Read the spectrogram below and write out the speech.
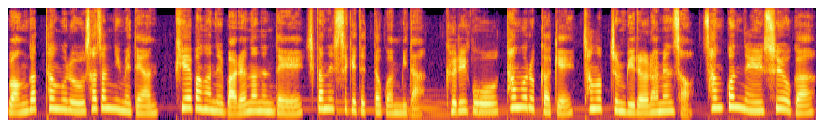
왕가탕후루 사장님에 대한 피해 방안을 마련하는 데에 시간을 쓰게 됐다고 합니다. 그리고 탕후루 가게 창업 준비를 하면서 상권 내의 수요가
